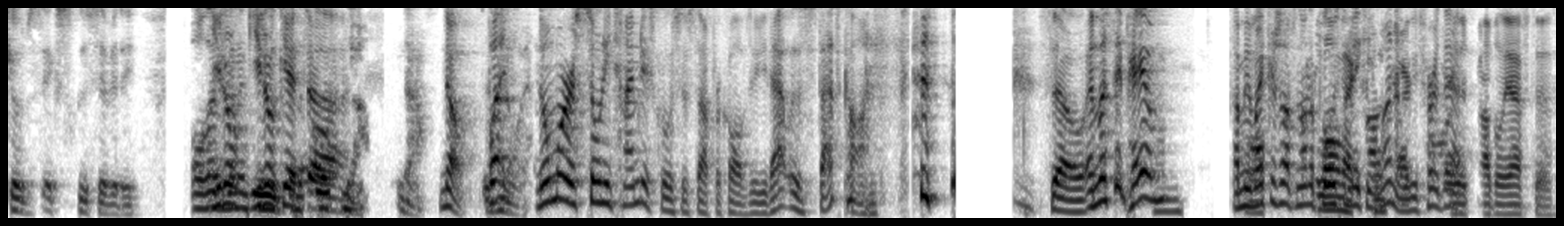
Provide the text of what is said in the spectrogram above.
goes exclusivity. All that's You don't- going to do you don't get, gonna- oh, uh, no, no. No, but no no more Sony timed exclusive stuff for Call of Duty. That was that's gone. so unless they pay them, I mean, Well, Microsoft's not opposed to making money. We've heard they that. Probably have to.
